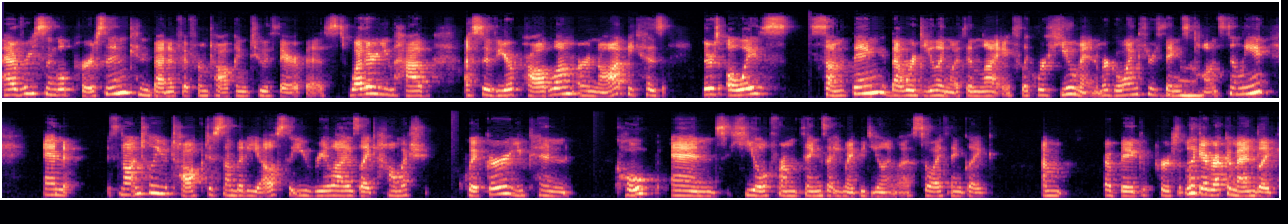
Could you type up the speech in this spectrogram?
every single person can benefit from talking to a therapist, whether you have a severe problem or not, because there's always something that we're dealing with in life. Like we're human, we're going through things yeah. constantly. And it's not until you talk to somebody else that you realize like how much quicker you can cope and heal from things that you might be dealing with. So I think like I'm a big person, like I recommend like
